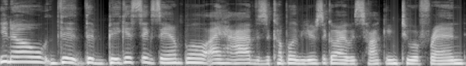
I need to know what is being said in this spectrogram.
You know, the the biggest example I have is a couple of years ago I was talking to a friend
